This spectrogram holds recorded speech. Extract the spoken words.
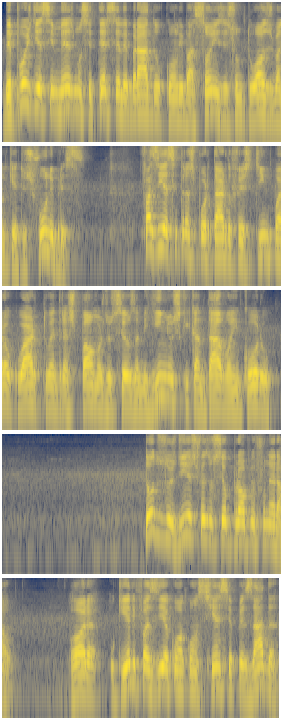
depois de a si mesmo se ter celebrado com libações e suntuosos banquetes fúnebres, fazia-se transportar do festim para o quarto entre as palmas dos seus amiguinhos que cantavam em coro Todos os dias fez o seu próprio funeral. Ora, o que ele fazia com a consciência pesada,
